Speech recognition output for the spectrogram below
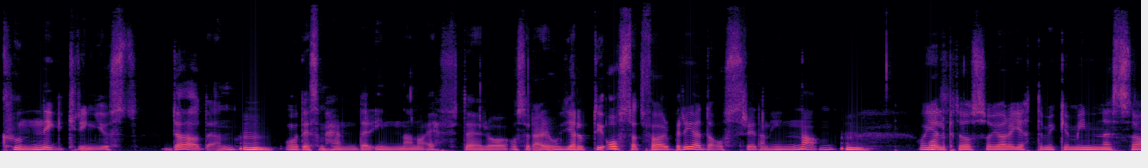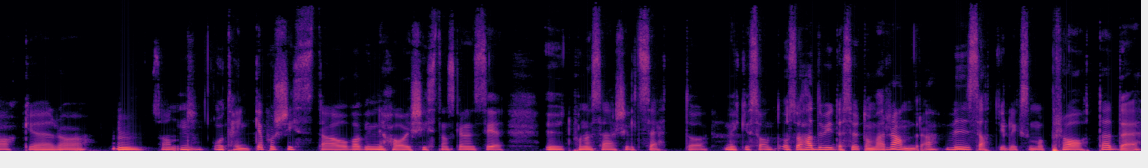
kunnig kring just döden Mm. och det som händer innan och efter och, och sådär. Och hjälpte ju oss att förbereda oss redan innan. Mm. Och hjälpte oss att göra jättemycket minnessaker och Mm. sånt. Mm. Och tänka på kista och vad vill ni ha i kistan? Ska den se ut på något särskilt sätt? Och mycket sånt. Och så hade vi dessutom varandra. Vi satt ju liksom och pratade.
